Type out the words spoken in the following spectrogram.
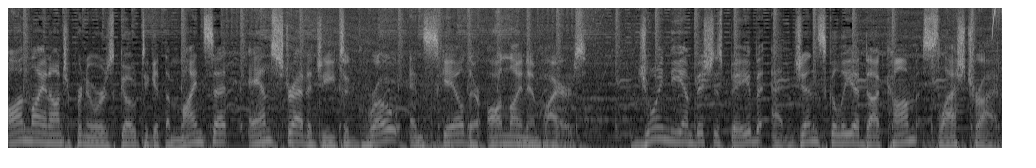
online entrepreneurs go to get the mindset and strategy to grow and scale their online empires. Join The Ambitious Babe at jenscalia.com slash tribe.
